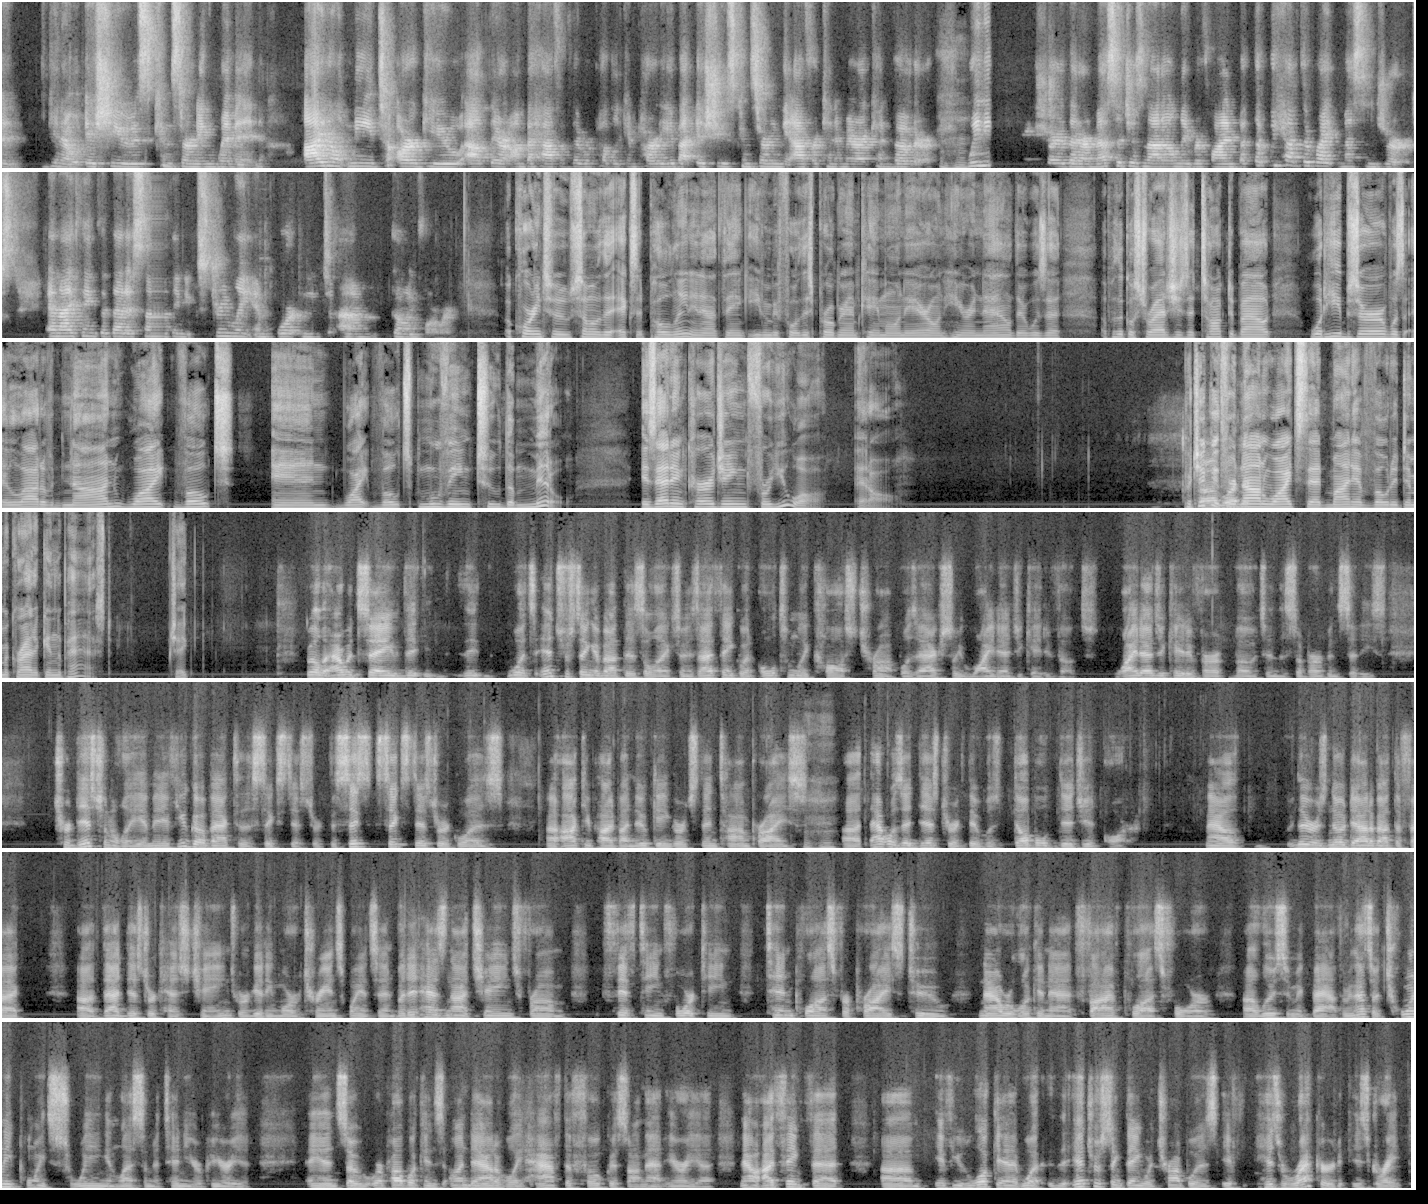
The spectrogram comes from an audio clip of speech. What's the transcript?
uh, you know, issues concerning women. I don't need to argue out there on behalf of the Republican Party about issues concerning the African American voter. Mm-hmm. We need to make sure that our message is not only refined, but that we have the right messengers. And I think that that is something extremely important um, going forward. According to some of the exit polling, and I think even before this program came on air on Here and Now, there was a, a political strategist that talked about what he observed was a lot of non white votes and white votes moving to the middle. Is that encouraging for you all at all? particularly uh, well, for non-whites that might have voted Democratic in the past. Jake. Well, I would say that the, what's interesting about this election is I think what ultimately cost Trump was actually white educated votes, white educated ver- votes in the suburban cities. Traditionally, I mean, if you go back to the sixth district, the sixth, sixth district was uh, occupied by Newt Gingrich, then Tom Price. Mm-hmm. Uh, that was a district that was double digit R. Now, there is no doubt about the fact uh, that district has changed. We're getting more transplants in, but it has not changed from 15, 14, 10 plus for Price to now we're looking at five plus for uh, Lucy McBath. I mean, that's a 20 point swing in less than a 10 year period. And so Republicans undoubtedly have to focus on that area. Now, I think that um, if you look at what the interesting thing with Trump was, if his record is great.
